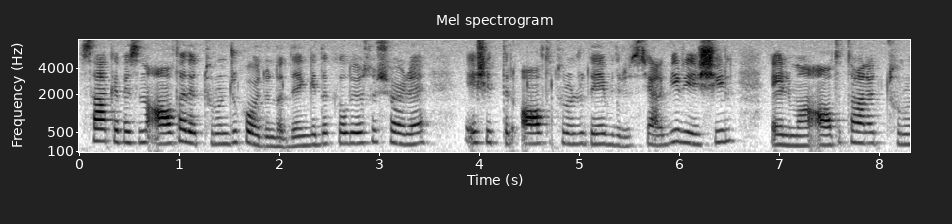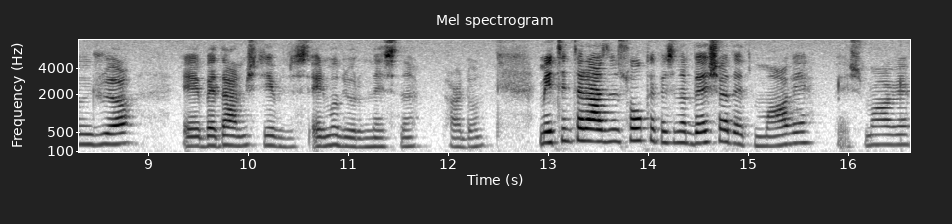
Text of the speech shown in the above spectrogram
Sağ kefesine 6 adet turuncu koyduğunda dengede kalıyorsa şöyle eşittir 6 turuncu diyebiliriz. Yani bir yeşil elma 6 tane turuncuya e, bedelmiş diyebiliriz. Elma diyorum nesne. Pardon. Metin terazinin sol kefesine 5 adet mavi. 5 mavi.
